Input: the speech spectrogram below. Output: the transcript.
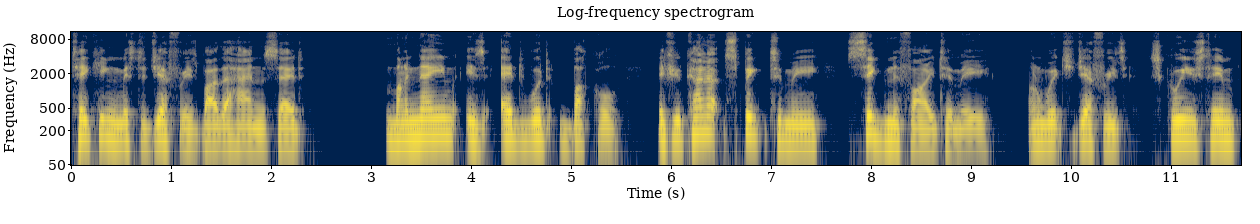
taking Mr. Jeffries by the hand, said, My name is Edward Buckle. If you cannot speak to me, signify to me. On which Jeffries squeezed him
